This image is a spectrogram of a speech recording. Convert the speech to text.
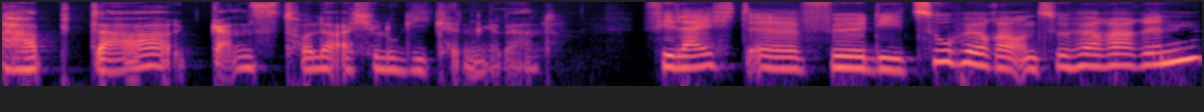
habe da ganz tolle Archäologie kennengelernt. Vielleicht äh, für die Zuhörer und Zuhörerinnen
